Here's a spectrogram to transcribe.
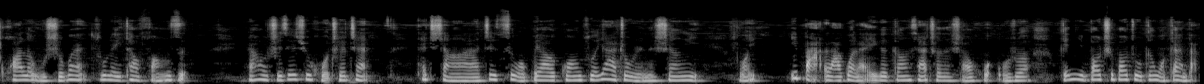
花了五十万租了一套房子，然后直接去火车站。他就想啊，这次我不要光做亚洲人的生意，我一把拉过来一个刚下车的小伙，我说给你包吃包住，跟我干吧。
